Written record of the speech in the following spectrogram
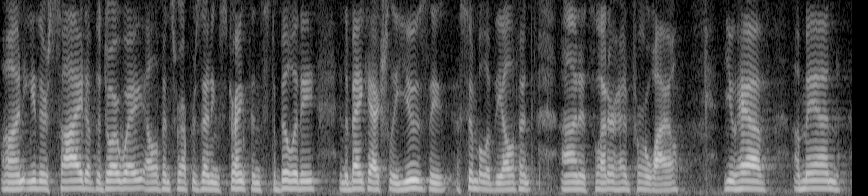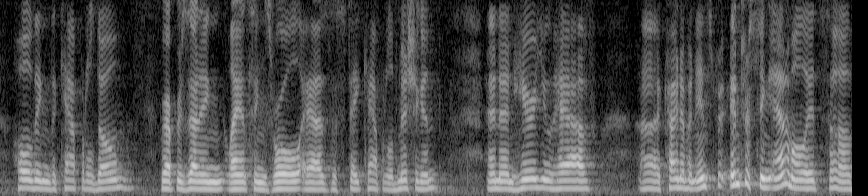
on either side of the doorway, elephants representing strength and stability. And the bank actually used the symbol of the elephant on its letterhead for a while. You have a man holding the Capitol Dome representing Lansing's role as the state capital of Michigan. And then here you have uh, kind of an interesting animal. It's, uh,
